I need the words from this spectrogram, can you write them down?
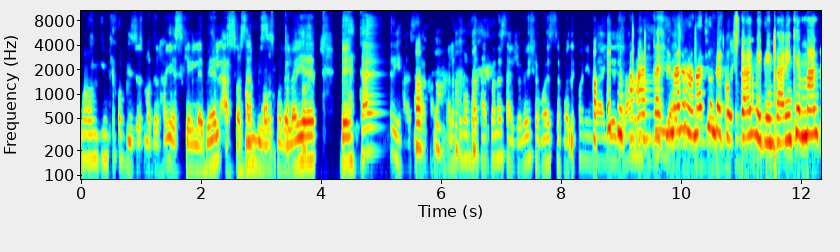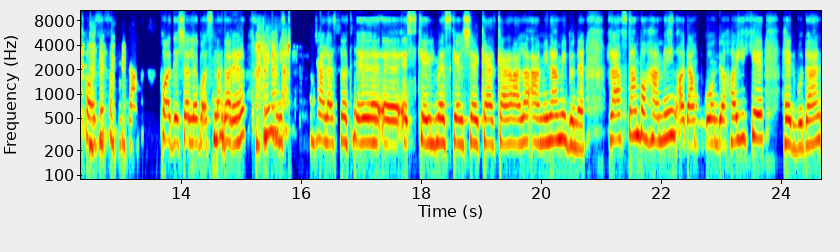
ما میگیم که خب business model های scalable اساسا business model های بهتری هستن حالا خب ما باید حتما از تجربه شما استفاده کنیم و یه من همتون به کشتن میدین برای اینکه من تازه فهمیدم. پادشاه لباس نداره. نمی‌دونی جلسات اسکیل مسکیل شرکت کردم الان امینم می‌دونه. رفتم با همه این آدم گنده هایی که هد بودن.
